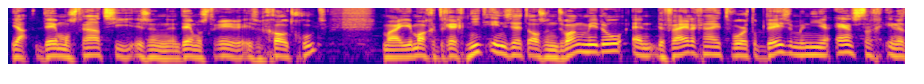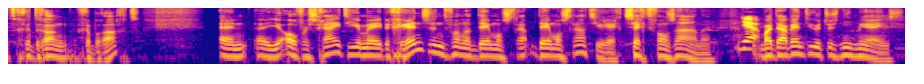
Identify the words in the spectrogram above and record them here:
ja, demonstratie is een, demonstreren is een groot goed... maar je mag het recht niet inzetten als een dwangmiddel... en de veiligheid wordt op deze manier ernstig in het gedrang gebracht... En uh, je overschrijdt hiermee de grenzen van het demonstra demonstratierecht, zegt Van Zanen. Ja. Maar daar bent u het dus niet mee eens?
